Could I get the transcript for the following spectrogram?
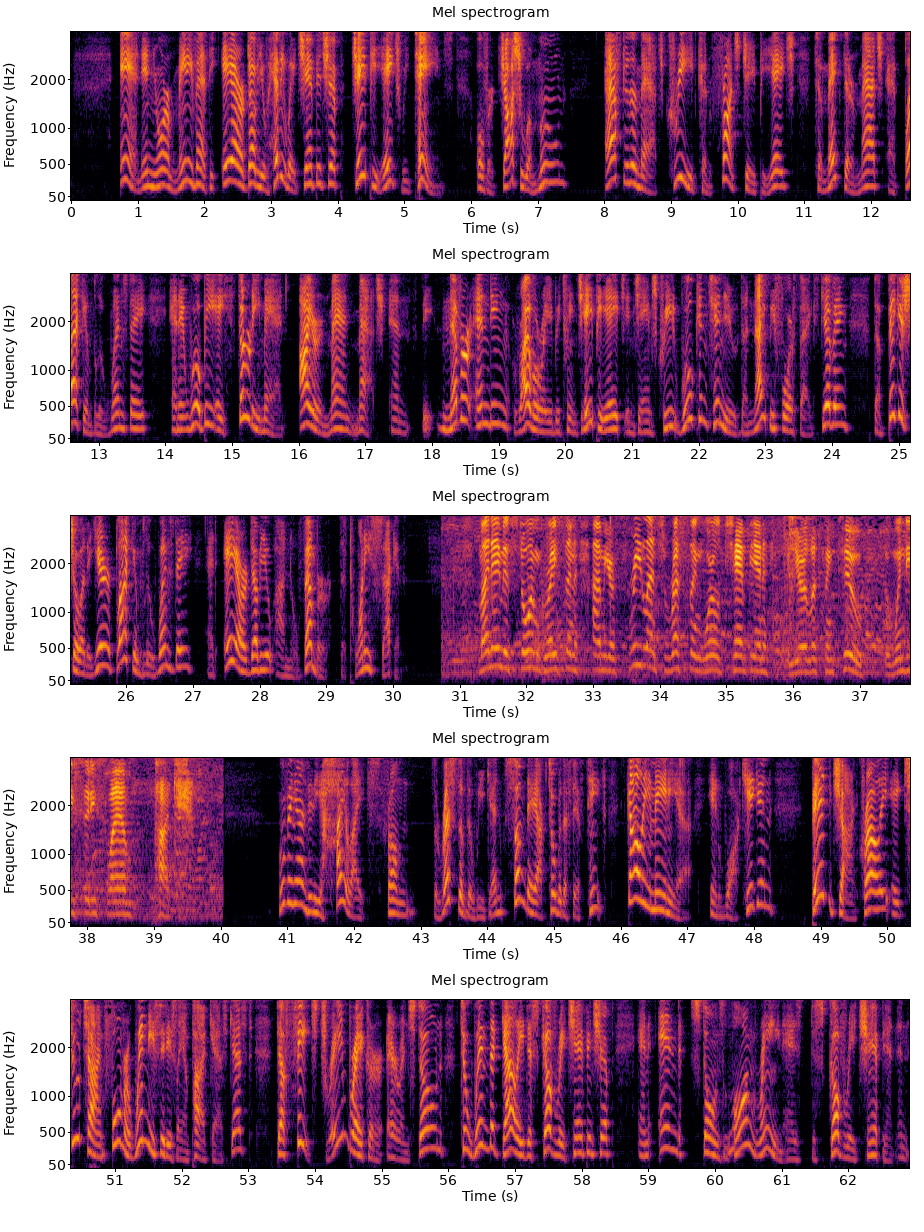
And in your main event, the ARW Heavyweight Championship, JPH retains over Joshua Moon. After the match, Creed confronts JPH to make their match at Black and Blue Wednesday, and it will be a 30 man Iron Man match. And the never ending rivalry between JPH and James Creed will continue the night before Thanksgiving, the biggest show of the year, Black and Blue Wednesday, at ARW on November the 22nd. My name is Storm Grayson. I'm your freelance wrestling world champion, and you're listening to the Windy City Slam podcast. Moving on to the highlights from the rest of the weekend, Sunday, October the 15th, Golly Mania in Waukegan. Big John Crowley, a two time former Windy City Slam podcast guest, defeats Dreambreaker Aaron Stone to win the Golly Discovery Championship and end Stone's long reign as Discovery Champion. And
